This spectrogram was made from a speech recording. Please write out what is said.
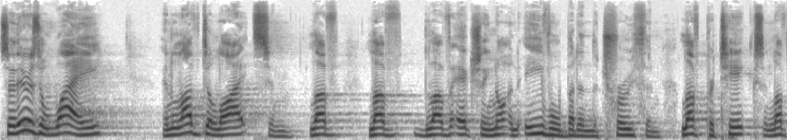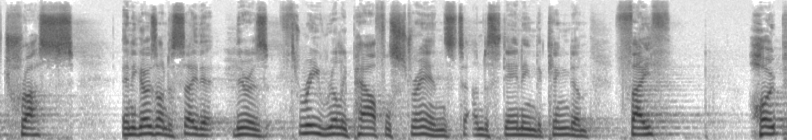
So there is a way, and love delights, and love, love, love actually not in evil, but in the truth, and love protects, and love trusts. And he goes on to say that there is three really powerful strands to understanding the kingdom: faith, hope,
